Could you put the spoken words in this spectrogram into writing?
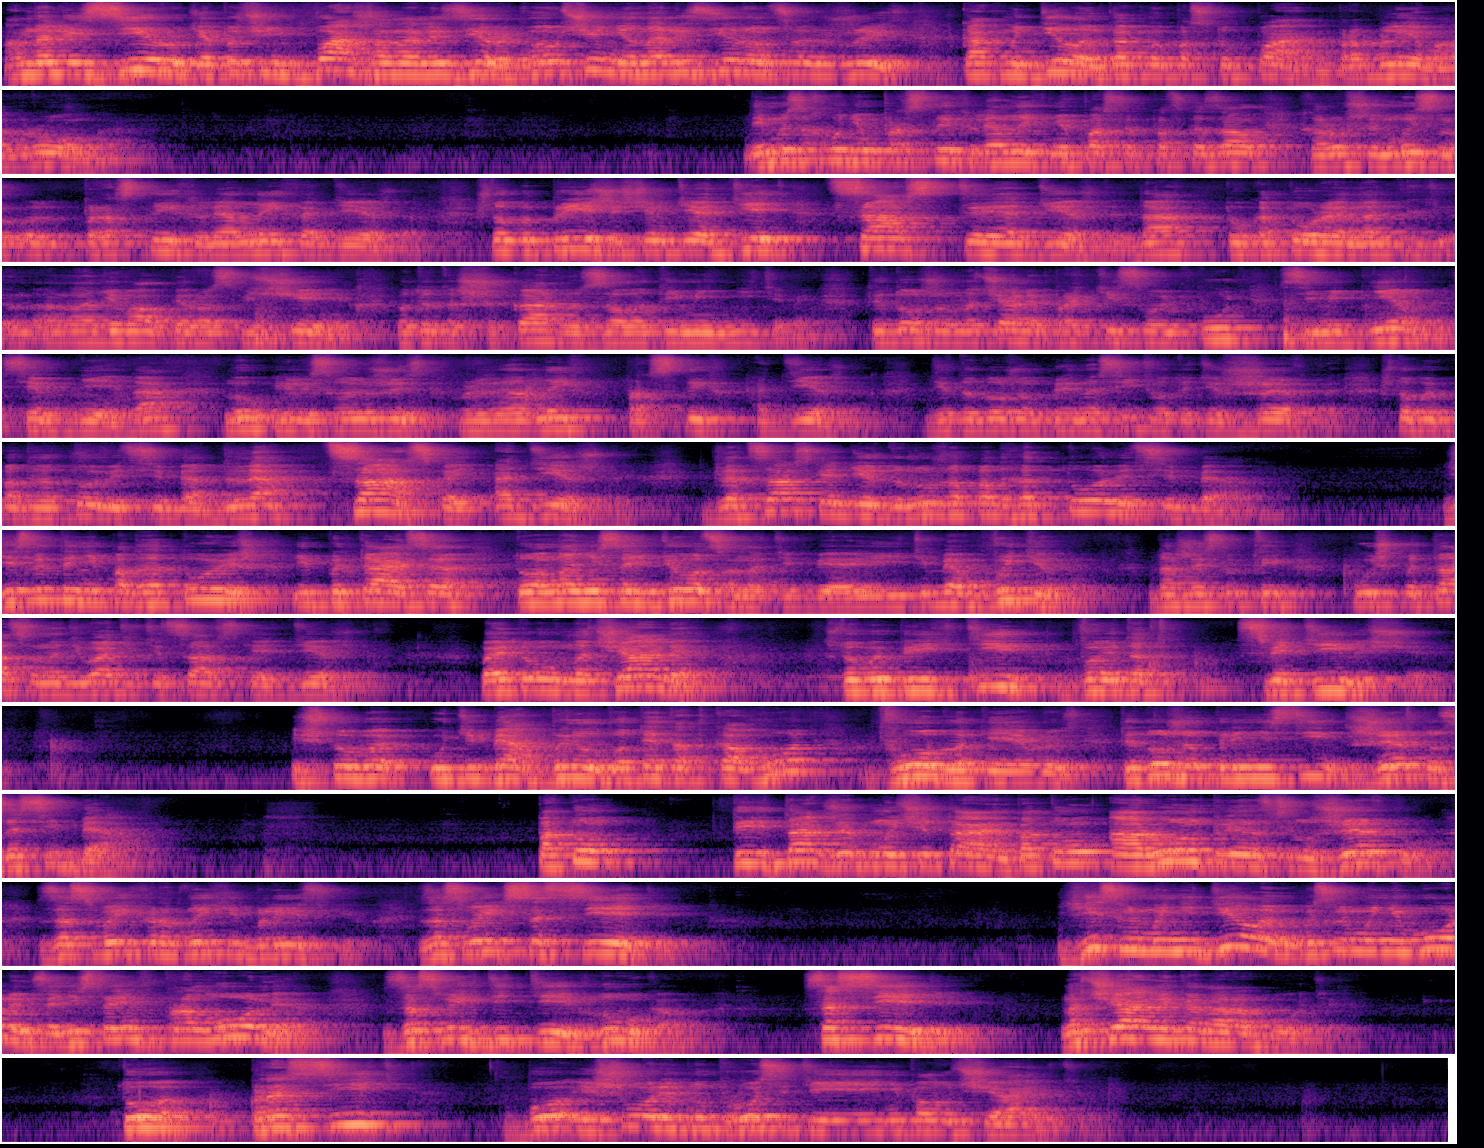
Анализируйте, это очень важно анализировать. Мы вообще не анализируем свою жизнь, как мы делаем, как мы поступаем. Проблема огромная. И мы заходим в простых ляных, мне пастор подсказал хорошую мысль, э, простых ляных одеждах. Чтобы прежде чем тебе одеть царские одежды, да, то, которое над- надевал первосвященник, вот это шикарную с золотыми нитями, ты должен вначале пройти свой путь семидневный, семь дней, да, ну или свою жизнь в ляных простых одеждах, где ты должен приносить вот эти жертвы, чтобы подготовить себя для царской одежды. Для царской одежды нужно подготовить себя. Если ты не подготовишь и пытаешься, то она не сойдется на тебе и тебя вытянут. Даже если ты будешь пытаться надевать эти царские одежды. Поэтому вначале, чтобы прийти в это святилище, и чтобы у тебя был вот этот ковод, в облаке явлюсь, ты должен принести жертву за себя. Потом ты также мы читаем, потом Аарон приносил жертву за своих родных и близких, за своих соседей. Если мы не делаем, если мы не молимся, не стоим в проломе за своих детей, внуков, соседей, начальника на работе, то просить, Ишуа говорит, ну просите и не получаете.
